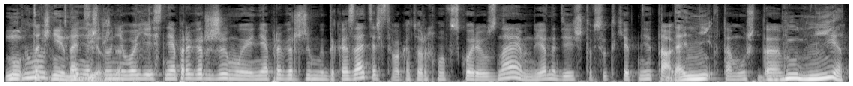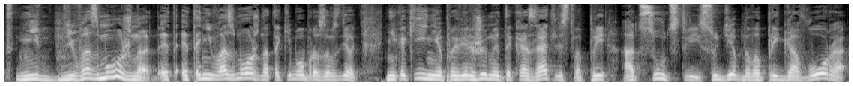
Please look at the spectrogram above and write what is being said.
Ну, ну точнее, может быть, надежда. Конечно, у него есть неопровержимые, неопровержимые доказательства, о которых мы вскоре узнаем, но я надеюсь, что все-таки это не так. Да не... Потому что ну нет, не, невозможно. Это, это невозможно таким образом сделать. Никакие неопровержимые доказательства при отсутствии судебного приговора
